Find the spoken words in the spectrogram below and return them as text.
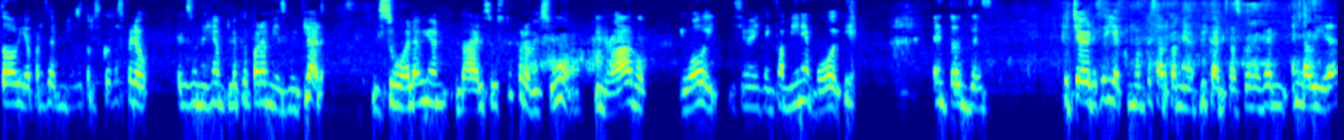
todavía para hacer muchas otras cosas, pero es un ejemplo que para mí es muy claro. Me subo al avión, da el susto, pero me subo y lo hago y voy. Y si me dicen camine, voy. Entonces, qué chévere sería como empezar también a aplicar esas cosas en, en la vida.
